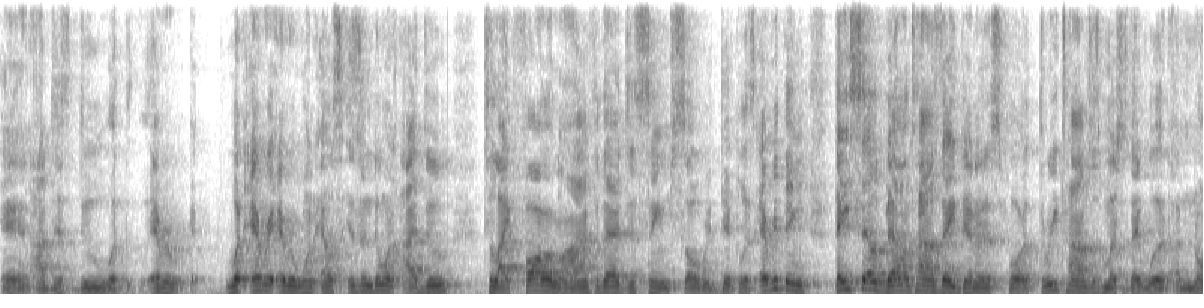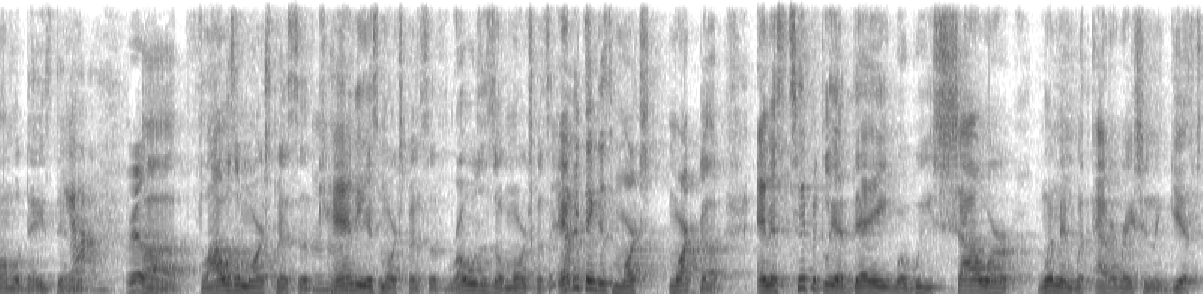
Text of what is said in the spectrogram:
and I just do what the, every whatever everyone else isn't doing, I do. To like fall in line for that just seems so ridiculous. Everything they sell Valentine's Day dinners for three times as much as they would a normal day's dinner. Yeah. Really? Uh, flowers are more expensive. Mm-hmm. Candy is more expensive. Roses are more expensive. Everything is marked marked up, and it's typically a day where we shower women with adoration and gifts.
